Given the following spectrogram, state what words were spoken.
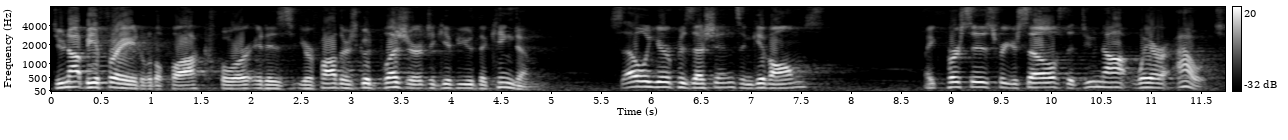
Do not be afraid, little flock, for it is your Father's good pleasure to give you the kingdom. Sell your possessions and give alms. Make purses for yourselves that do not wear out,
